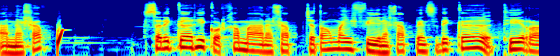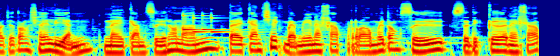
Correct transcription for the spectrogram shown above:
อันนะครับสติกเกอร์ที่กดเข้ามานะครับ จะต้องไม่ฟรีนะครับ เป็นสติกเกอร์ที่เราจะต้องใช้เหรียญในการซื้อเท่านั้น แต่การเช็คแบบนี้นะครับ เราไม่ต้องซื้อสติกเกอร์นะครับ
